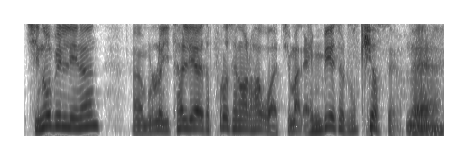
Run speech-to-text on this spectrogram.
지노빌리는 아, 물론 이탈리아에서 프로 생활을 하고 왔지만 NBA에서 루키였어요. 네.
